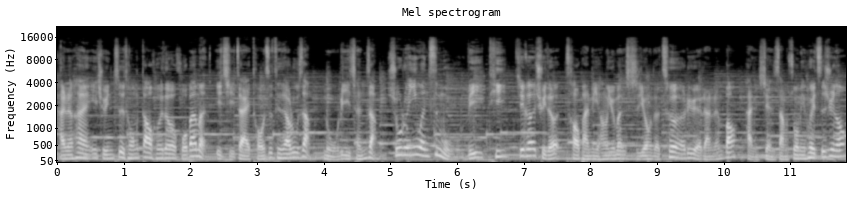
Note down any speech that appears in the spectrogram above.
还能和一群志同道合的伙伴们一起在投资这条路上努力成长。输入英文字母 VT 即可取得操盘领航员们使用的策略懒人包和线上说明会资讯哦。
